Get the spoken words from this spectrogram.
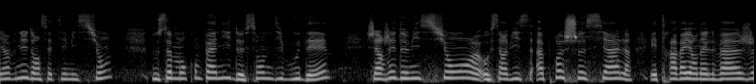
bienvenue dans cette émission. Nous sommes en compagnie de Sandy Boudet, chargée de mission euh, au service approche sociale et travail en élevage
